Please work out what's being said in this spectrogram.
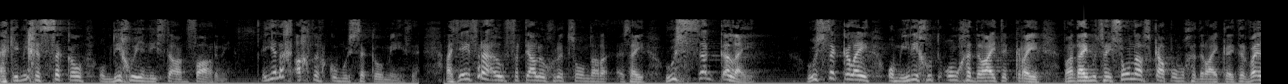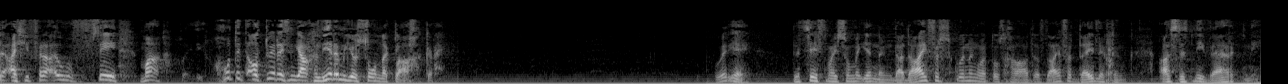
ek het nie gesikkel om die goeie nies te aanvaar nie, en jy lig achterkom hoe sikkel mense, as jy vir ou vertel hoe groot sonder is hy, hoe sikkel hy, hoe sikkel hy om hierdie goed omgedraai te kry, want hy moet sy sonderskap omgedraai kry, terwijl as jy vir ou sê, maar God het al 2000 jaar gelede met jou sonde klaar gekry, hoor jy, dit sê vir my somme een ding, dat die verskoning wat ons gehad, of die verduideliking, as dit nie werk nie,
